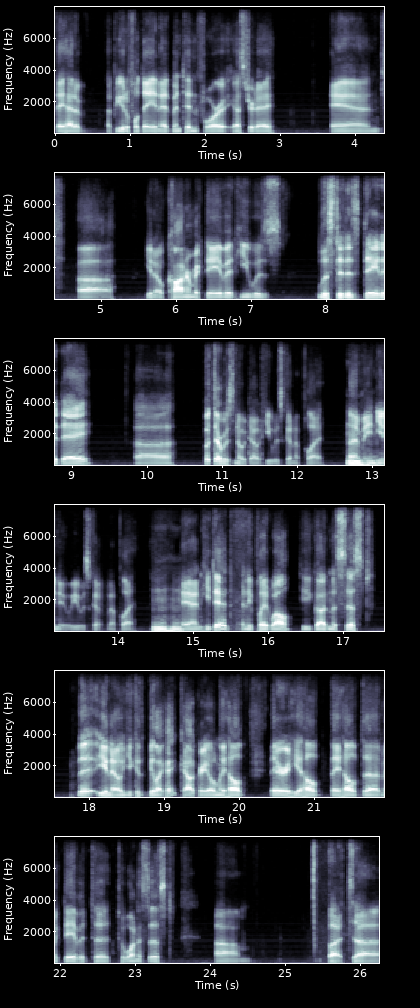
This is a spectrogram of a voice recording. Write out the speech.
they had a, a beautiful day in Edmonton for it yesterday, and uh, you know Connor McDavid, he was listed as day to day, uh, but there was no doubt he was going to play. I mean, Mhm. you knew he was going to play, Mm-hmm. and he did, and he played well. He got an assist. The you know you could be like, hey, Calgary only held there. He held they held uh, McDavid to to one assist. Um, but uh,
